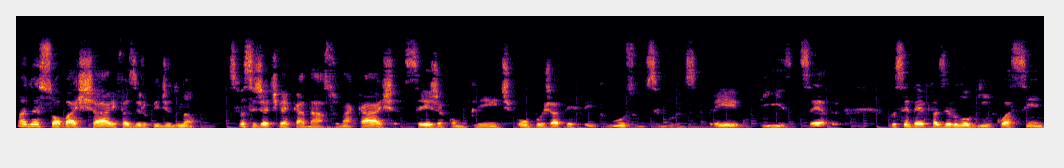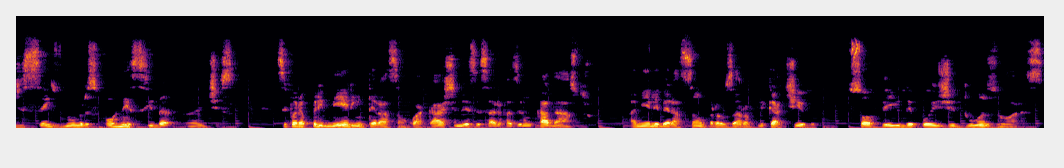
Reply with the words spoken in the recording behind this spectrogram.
Mas não é só baixar e fazer o pedido não. Se você já tiver cadastro na Caixa, seja como cliente ou por já ter feito uso do seguro-desemprego, PIS, etc., você deve fazer o login com a senha de seis números fornecida antes. Se for a primeira interação com a Caixa, é necessário fazer um cadastro. A minha liberação para usar o aplicativo só veio depois de duas horas.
